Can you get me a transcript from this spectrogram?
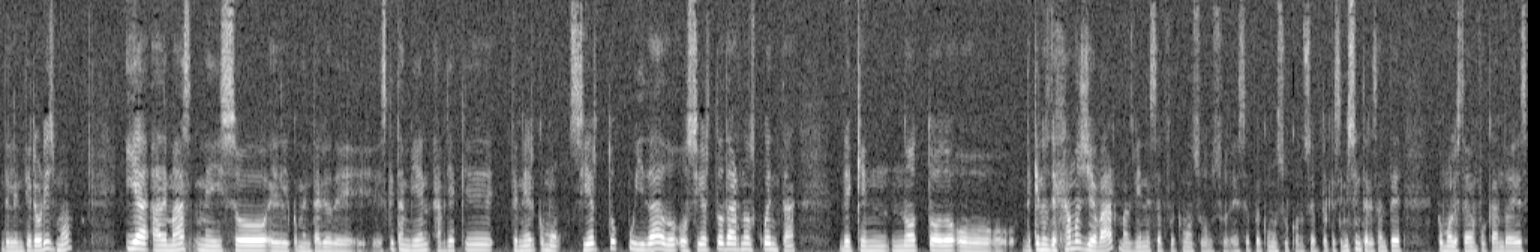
del interiorismo y además me hizo el comentario de, es que también habría que tener como cierto cuidado o cierto darnos cuenta de que no todo o, de que nos dejamos llevar, más bien ese fue como su, su, ese fue como su concepto que se me hizo interesante cómo lo estaba enfocando es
